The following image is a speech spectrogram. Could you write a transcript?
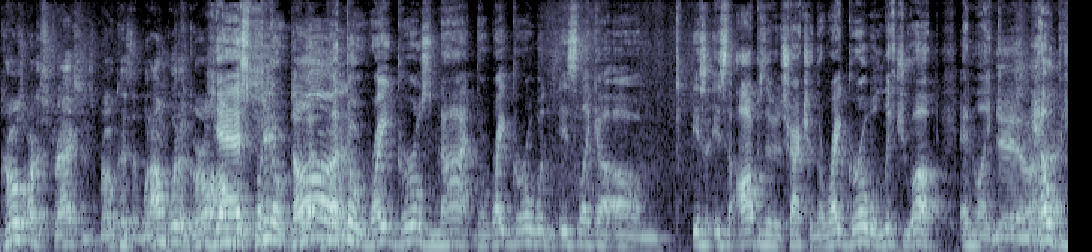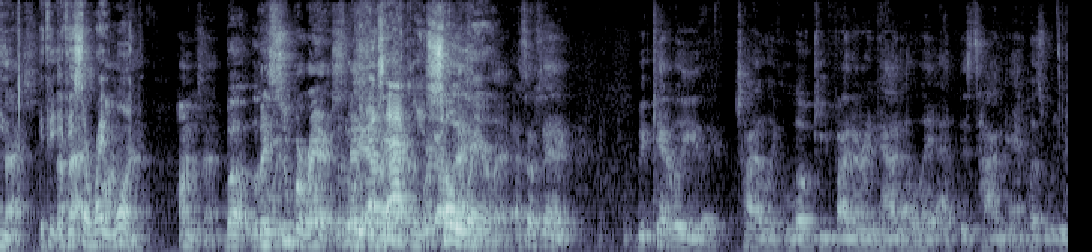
Girls are distractions, bro. Because when I'm with a girl, yes, I'll but get the shit but, but the right girl's not. The right girl would, is like a um is is the opposite of a distraction. The right girl will lift you up and like yeah, no, help facts, you facts. if, it, No, if it's the right 100%, one. Hundred percent. But look But it's super rare. look where we especially- at right Exactly, it's so in LA. rare. That's what I'm saying. Like, we can't really like try to like low key find out right now in LA at this time, and plus what we're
